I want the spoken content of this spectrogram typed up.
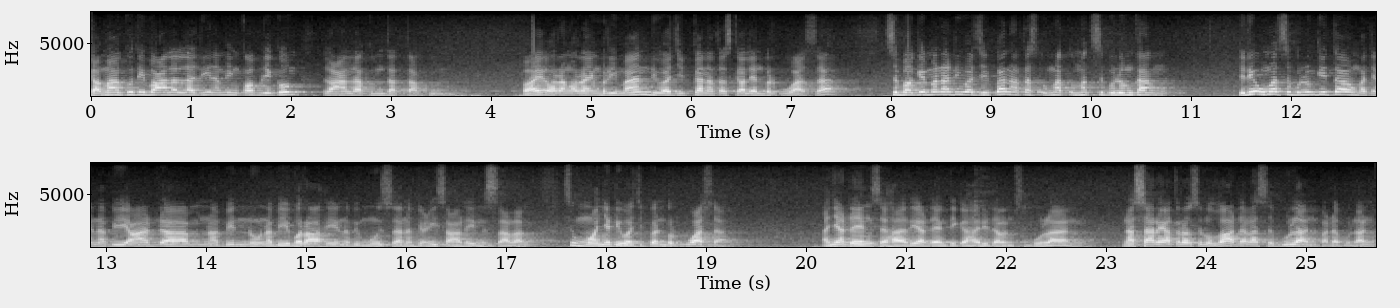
Kama kutiba alal ladzina min qablikum la'allakum tattaqun. Wahai orang-orang yang beriman diwajibkan atas kalian berpuasa sebagaimana diwajibkan atas umat-umat sebelum kamu. Jadi umat sebelum kita, umatnya Nabi Adam, Nabi Nuh, Nabi Ibrahim, Nabi Musa, Nabi Isa alaihissalam, semuanya diwajibkan berpuasa. Hanya ada yang sehari, ada yang tiga hari dalam sebulan. Nah syariat Rasulullah adalah sebulan pada bulan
